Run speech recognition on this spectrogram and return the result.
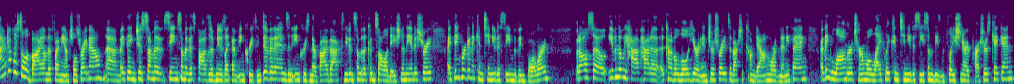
I'm definitely still a buy on the financials right now. Um, I think just some of seeing some of this positive news, like them increasing dividends and increasing their buybacks, and even some of the consolidation in the industry, I think we're going to continue to see moving forward. But also, even though we have had a, a, kind of a lull here in interest rates have actually come down more than anything, I think longer term we'll likely continue to see some of these inflationary pressures kick in.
